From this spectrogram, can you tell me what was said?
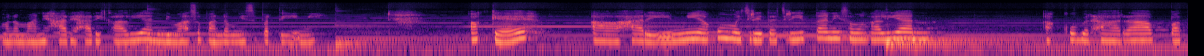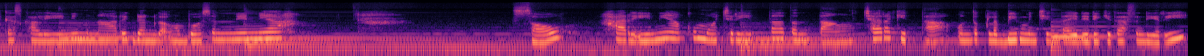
menemani hari-hari kalian di masa pandemi seperti ini. Oke, uh, hari ini aku mau cerita-cerita nih sama kalian. Aku berharap podcast kali ini menarik dan gak ngebosenin ya. So, Hari ini aku mau cerita tentang cara kita untuk lebih mencintai diri kita sendiri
